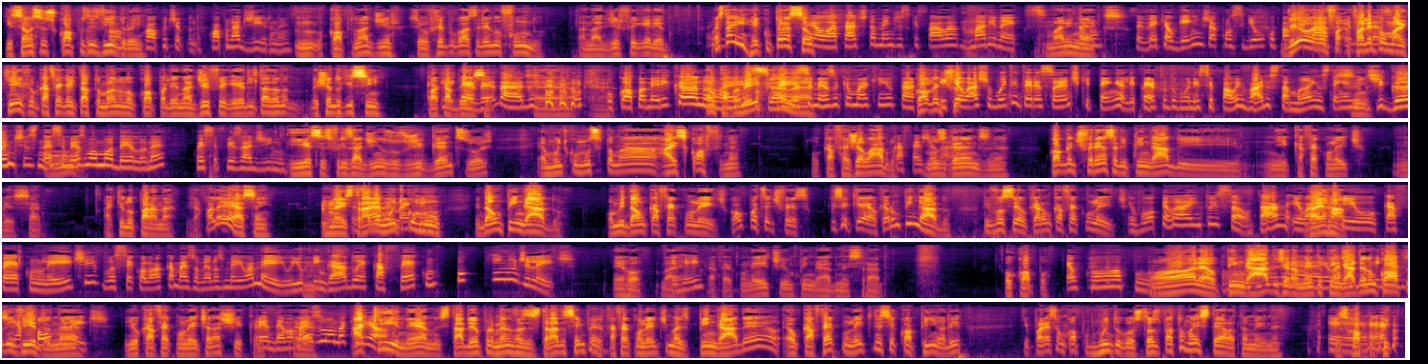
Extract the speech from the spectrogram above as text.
Que são esses copos de vidro copo, aí. Copo tipo, copo Nadir, né? Um, copo Nadir. Eu sempre gosto de ler no fundo, da Nadir Figueiredo. Mas tá aí, recuperação. É, o Atati também diz que fala Marinex. Marinex. Então, você vê que alguém já conseguiu ocupar Viu? o espaço. Eu falei pro Marquinho que o café que ele tá tomando no copo ali na Dir Figueiredo, ele tá dando, mexendo que sim. Com a cabeça. É verdade. É, é. o copo americano. É o copo é americano. É, esse mesmo que o Marquinho tá. É e que eu acho muito interessante que tem ali perto do municipal, em vários tamanhos, tem os gigantes nesse hum. mesmo modelo, né? Com esse frisadinho. E esses frisadinhos, os gigantes hoje, é muito comum se tomar ice coffee, né? O café gelado. O café gelado. Nos grandes, né? Qual é a diferença de pingado e, e café com leite? Vamos ver se sabe. Aqui no Paraná. Já falei essa, hein? Na estrada é sabe, muito Marquinhos? comum. Me dá um pingado. Ou me dá um café com leite. Qual pode ser a diferença? O que você quer? Eu quero um pingado. E você? Eu quero um café com leite. Eu vou pela intuição, tá? Eu Vai acho errar. que o café com leite você coloca mais ou menos meio a meio. Hum. E o pingado é café com um pouquinho de leite. Errou. Vai. Errei? Café com leite e um pingado na estrada. O copo. É o copo. Olha, o pingado, Olha, geralmente o pingado é num copo de vidro, né? leite. E o café com leite é na xícara. Prendemos É. mais uma aqui, ó. Aqui, né, no estado, eu pelo menos nas estradas sempre é café com leite, mas pingado é, é o café com leite nesse copinho ali, que parece um copo muito gostoso para tomar estela também, né? É,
